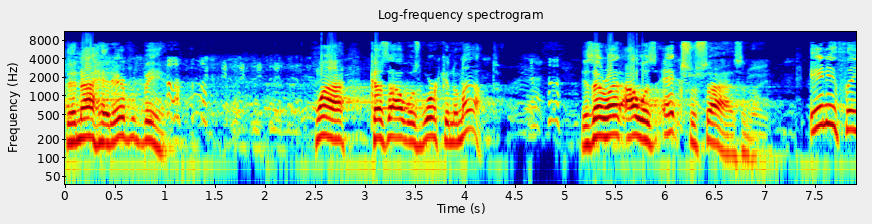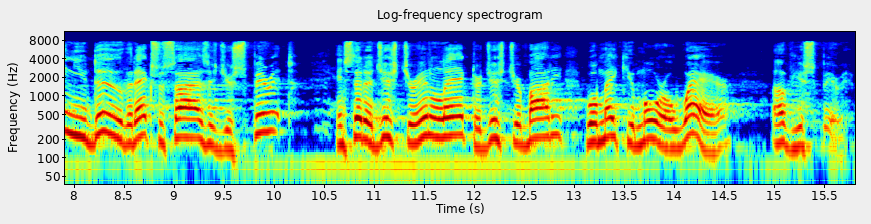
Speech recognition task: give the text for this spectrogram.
than I had ever been. Why? Because I was working them out. Is that right? I was exercising them. Anything you do that exercises your spirit instead of just your intellect or just your body will make you more aware of your spirit.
